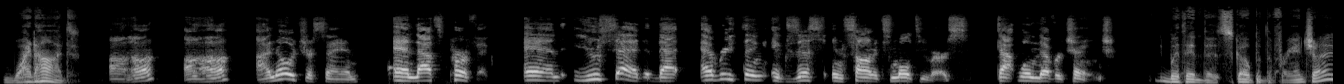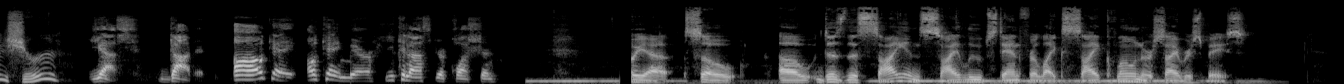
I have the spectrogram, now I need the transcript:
why not? Uh huh. Uh huh. I know what you're saying. And that's perfect. And you said that everything exists in Sonic's multiverse. That will never change. Within the scope of the franchise, sure. Yes. Got it. Uh, okay. Okay, Mir. You can ask your question. Oh yeah. So, uh, does the Cy and Cyloop stand for like cyclone or cyberspace?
